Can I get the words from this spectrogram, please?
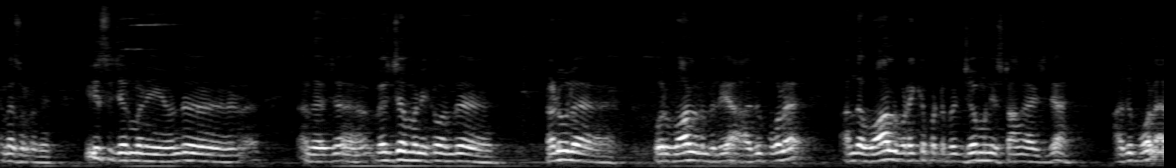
என்ன சொல்கிறது ஈஸ்ட் ஜெர்மனி வந்து அந்த ஜ- வெஸ்ட் ஜெர்மனிக்கும் வந்து நடுவில் ஒரு வால் இருந்தது இல்லையா? அது போல் அந்த வால் உடைக்கப்பட்ட பிறகு ஜெர்மனி ஸ்ட்ராங் ஆகிடுச்சு இல்லையா? அது போல்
